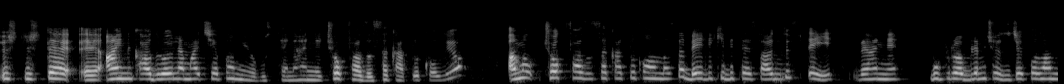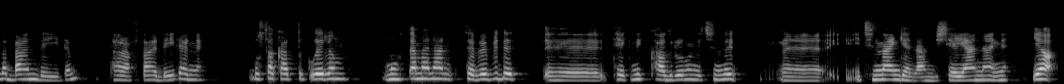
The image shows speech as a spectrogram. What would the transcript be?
üst üste e, aynı kadroyla maç yapamıyor bu sene. Hani çok fazla sakatlık oluyor. Ama çok fazla sakatlık olması da belli ki bir tesadüf değil. Ve hani bu problemi çözecek olan da ben değilim. Taraftar değil. Hani bu sakatlıkların muhtemelen sebebi de e, teknik kadronun içinde e, içinden gelen bir şey. Yani hani ya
